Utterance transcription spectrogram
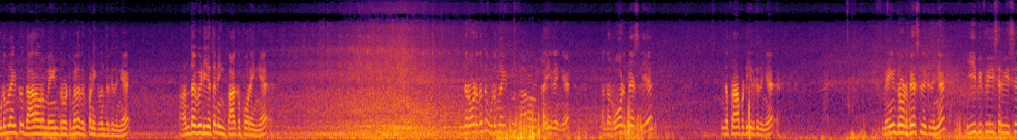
Udumalai to Dharapuram main road மேலே விற்பனைக்கு வந்திருக்குதுங்க. அந்த வீடியோத்தை நீங்கள் பார்க்க போகிறீங்க இந்த ரோடு வந்து உடுமலை டு தாராபுரம் ஹைவேங்க அந்த ரோடு பேஸ்லேயே இந்த ப்ராப்பர்ட்டி இருக்குதுங்க. மெயின் ரோடு பேஸில் இருக்குதுங்க. இபி ஃப்ரீ சர்வீஸு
